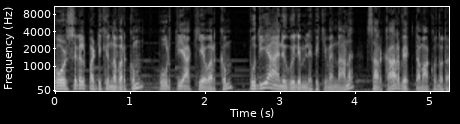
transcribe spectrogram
കോഴ്സുകൾ പഠിക്കുന്നവർക്കും പൂർത്തിയാക്കിയവർക്കും പുതിയ ആനുകൂല്യം ലഭിക്കുമെന്നാണ് സർക്കാർ വ്യക്തമാക്കുന്നത്.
